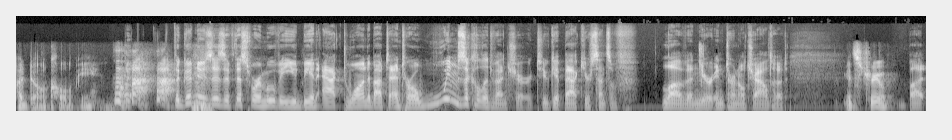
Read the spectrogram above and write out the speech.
a dull Colby. The good news is, if this were a movie, you'd be in Act One, about to enter a whimsical adventure to get back your sense of love and your internal childhood. It's true. But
